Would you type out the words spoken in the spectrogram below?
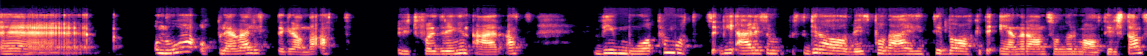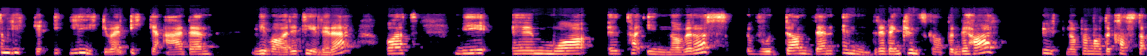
Eh, og nå opplever jeg litt at utfordringen er at vi må på en måte Vi er liksom gradvis på vei tilbake til en eller annen sånn normaltilstand som like, likevel ikke er den vi var i tidligere. Og at vi eh, må eh, ta inn over oss hvordan den endrer den kunnskapen vi har, uten å på en måte kaste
